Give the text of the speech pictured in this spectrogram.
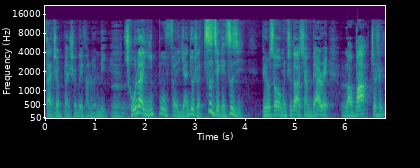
但这本身违反伦理，嗯，除了一部分研究者自己给自己，比如说我们知道像 Barry 老八就是。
